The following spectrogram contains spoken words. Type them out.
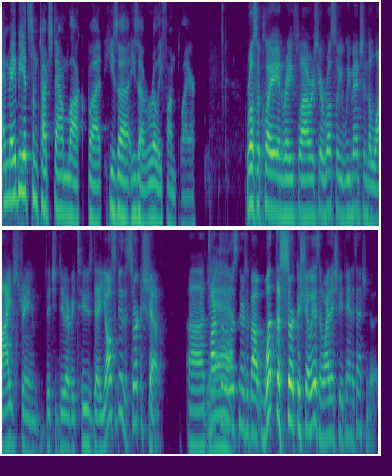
and maybe it's some touchdown luck, but he's a he's a really fun player. Russell Clay and Ray Flowers here. Russell, we mentioned the live stream that you do every Tuesday. You also do the circus show. Uh, talk yeah. to the listeners about what the circus show is and why they should be paying attention to it.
